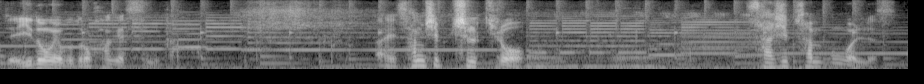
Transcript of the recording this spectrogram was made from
이제 이동해 보도록 하겠습니다. 아니, 37km 43분 걸렸습니다.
